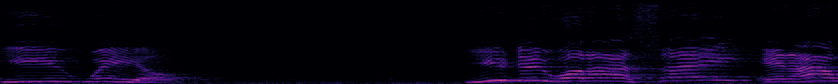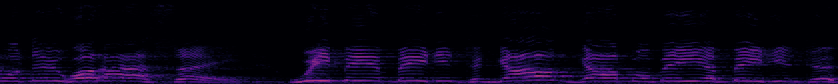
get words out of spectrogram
you will. You do what I say, and I will do what I say. We be obedient to God, God will be obedient to,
